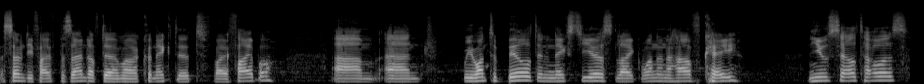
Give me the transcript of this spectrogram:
75% of them are connected by fiber. Um, and we want to build in the next years like one and a half k new cell towers,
